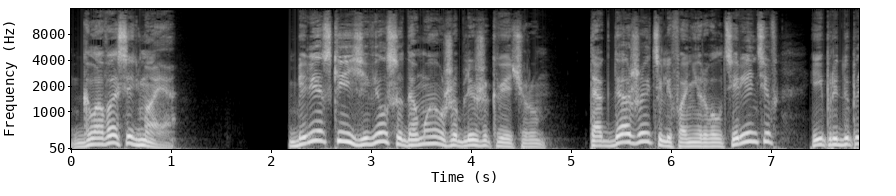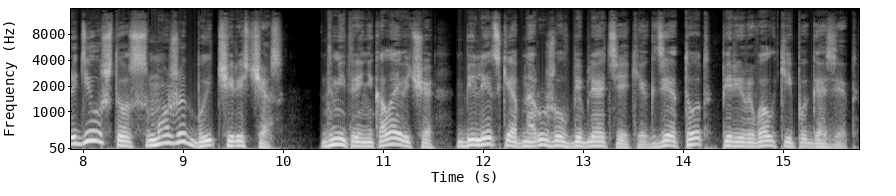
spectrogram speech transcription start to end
Глава седьмая. Белецкий явился домой уже ближе к вечеру. Тогда же телефонировал Терентьев и предупредил, что сможет быть через час. Дмитрия Николаевича Белецкий обнаружил в библиотеке, где тот перерывал кипы газет.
